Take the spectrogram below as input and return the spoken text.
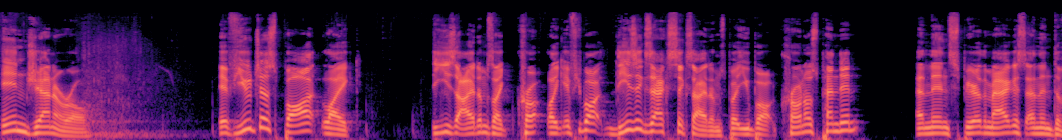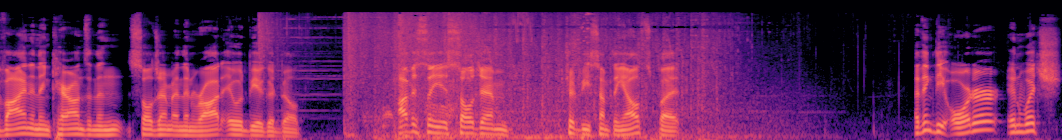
in general, if you just bought like these items, like like if you bought these exact six items, but you bought Chronos Pendant and then Spear of the Magus and then Divine and then Charon's and then Soul Gem and then Rod, it would be a good build. Obviously, Soul Gem should be something else, but I think the order in which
